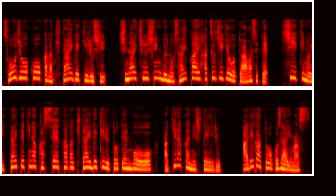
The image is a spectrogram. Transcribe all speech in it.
相乗効果が期待できるし、市内中心部の再開発事業と合わせて地域の一体的な活性化が期待できると展望を明らかにしている。ありがとうございます。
